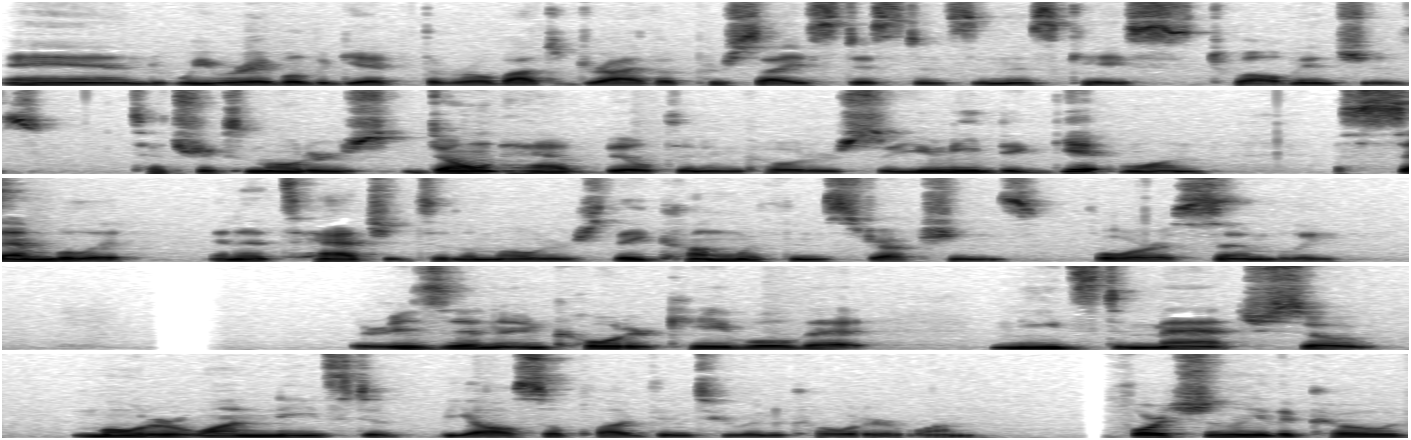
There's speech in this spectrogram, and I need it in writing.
and we were able to get the robot to drive a precise distance, in this case 12 inches. Tetrix motors don't have built-in encoders, so you need to get one, assemble it, and attach it to the motors. They come with instructions for assembly. There is an encoder cable that needs to match, so motor 1 needs to be also plugged into encoder 1. Fortunately, the code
